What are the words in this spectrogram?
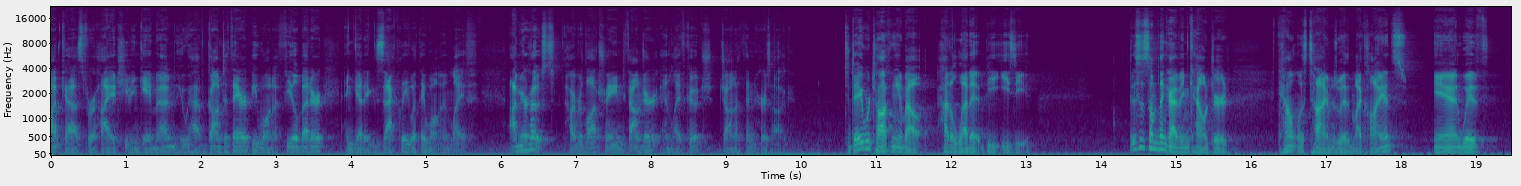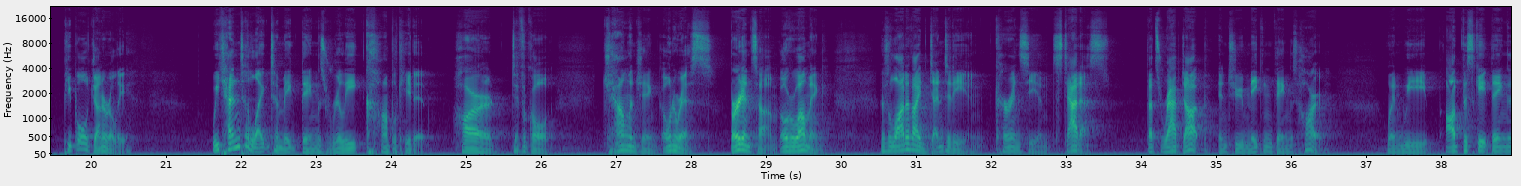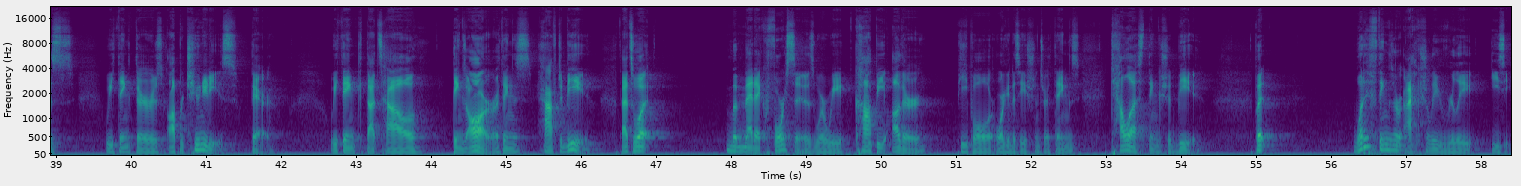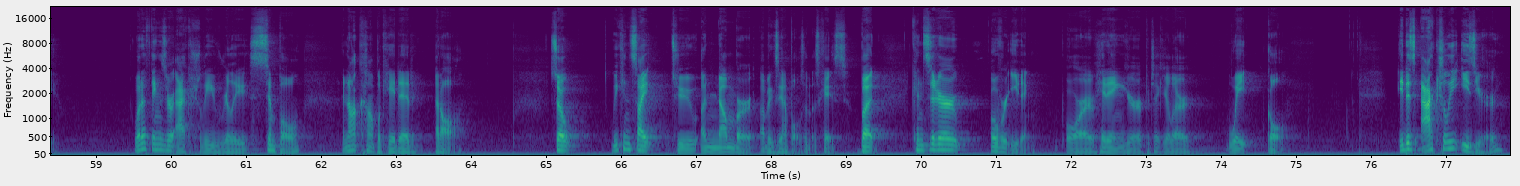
podcast for high achieving gay men who have gone to therapy, want to feel better, and get exactly what they want in life. I'm your host, Harvard Law trained founder and life coach, Jonathan Herzog. Today, we're talking about how to let it be easy. This is something I've encountered countless times with my clients and with people generally. We tend to like to make things really complicated, hard, difficult, challenging, onerous, burdensome, overwhelming. There's a lot of identity and currency and status that's wrapped up into making things hard. When we obfuscate things, we think there's opportunities there. We think that's how things are or things have to be. That's what mimetic forces, where we copy other people or organizations or things, tell us things should be. But what if things are actually really easy? What if things are actually really simple and not complicated at all? So we can cite to a number of examples in this case, but consider overeating or hitting your particular weight goal. It is actually easier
